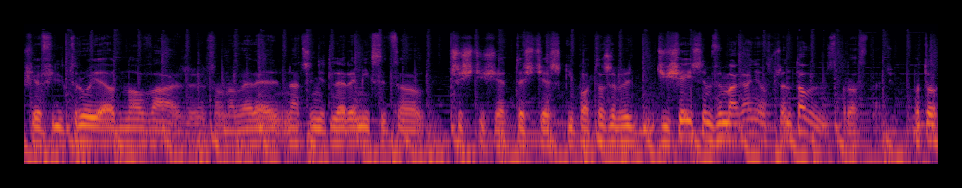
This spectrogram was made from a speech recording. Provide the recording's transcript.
się filtruje od nowa, że są nowe, re, znaczy nie tyle remiksy, co czyści się te ścieżki po to, żeby dzisiejszym wymaganiom sprzętowym sprostać. Bo to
